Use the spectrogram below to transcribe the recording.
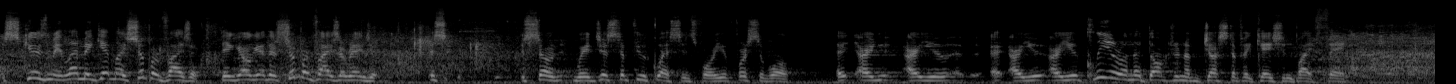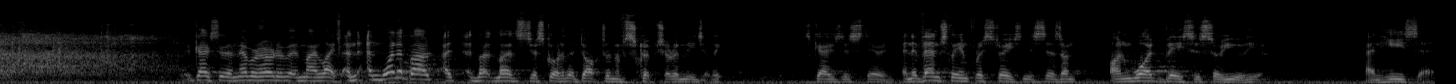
excuse me, let me get my supervisor. They go get the supervisor ranger. So, wait, just a few questions for you. First of all, uh, are you are you uh, are you are you clear on the doctrine of justification by faith? the guy said, "I never heard of it in my life." And and what about? Uh, let's just go to the doctrine of Scripture immediately. This guy's just staring, and eventually, in frustration, he says, "On on what basis are you here?" And he said,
